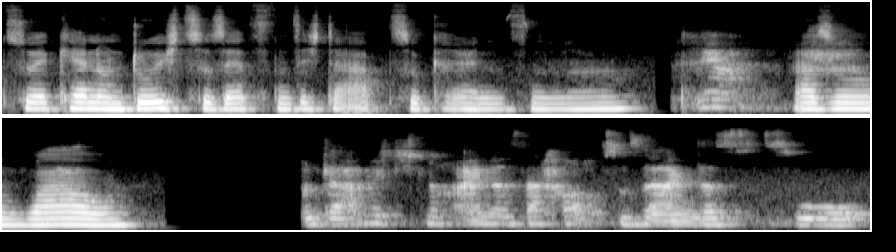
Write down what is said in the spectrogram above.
zu erkennen und durchzusetzen, sich da abzugrenzen. Ne? Ja. Also wow. Und da möchte ich noch eine Sache auch zu sagen, dass so,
